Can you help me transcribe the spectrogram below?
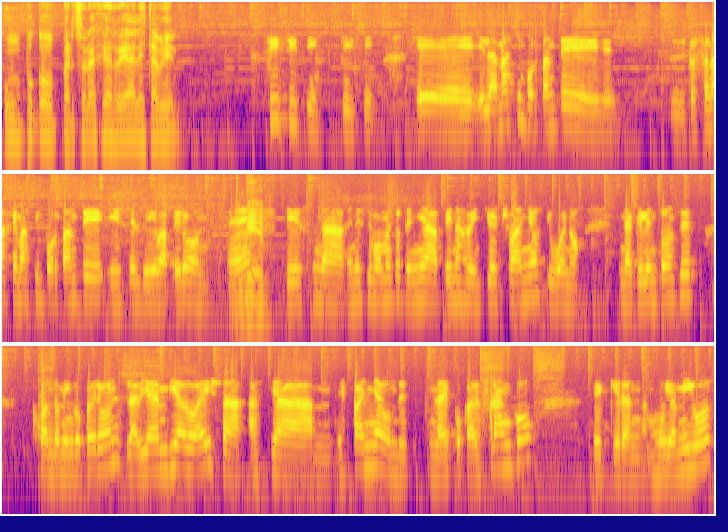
un, poco personajes reales también. Sí, sí, sí, sí, sí. Eh, la más importante, el personaje más importante es el de Eva Perón, ¿eh? que es una, en ese momento tenía apenas 28 años y bueno, en aquel entonces Juan Domingo Perón la había enviado a ella hacia mm, España, donde en la época de Franco, eh, que eran muy amigos,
